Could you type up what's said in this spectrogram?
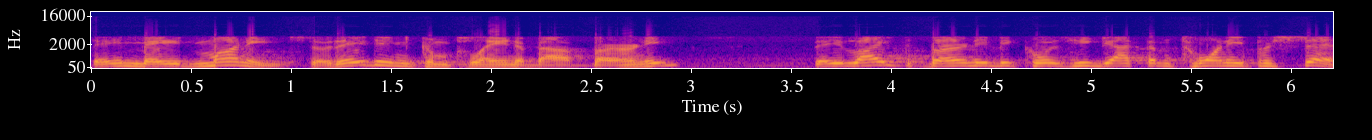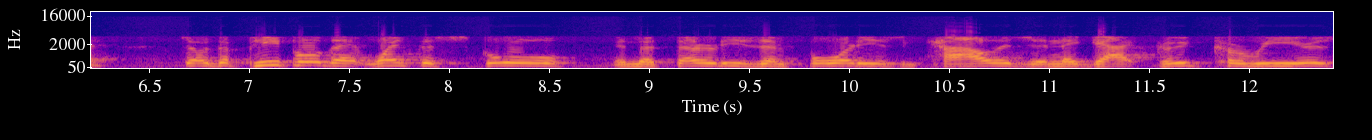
they made money, so they didn't complain about Bernie. They liked Bernie because he got them 20 percent. So the people that went to school in the 30s and 40s in college and they got good careers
